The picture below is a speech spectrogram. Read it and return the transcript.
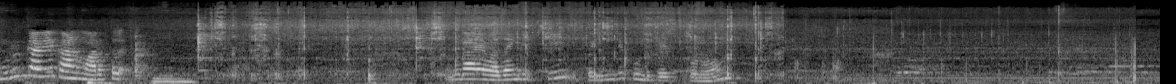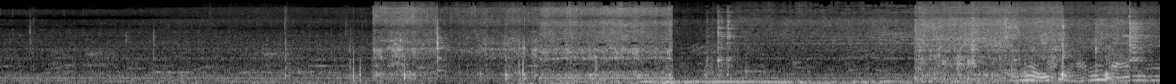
முருங்காவே காணும் மரத்துல. வெங்காயம் வதங்கிச்சு இப்போ இஞ்சி பூண்டு பேஸ்ட் போடுவோம். வீட்டில் யாரையும் காணுமே.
